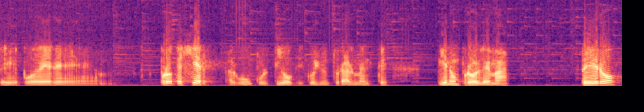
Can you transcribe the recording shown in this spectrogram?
eh, poder proteger algún cultivo que coyunturalmente tiene un problema, pero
